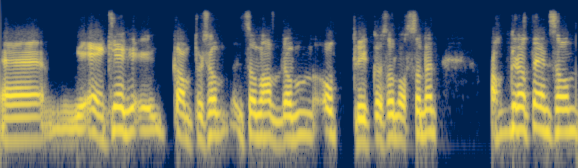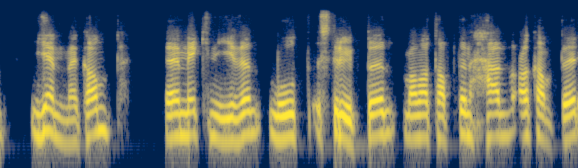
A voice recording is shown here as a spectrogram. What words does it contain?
egentlig kamper som, som, handler om opprykk og sånn også, men akkurat en sånn hjemmekamp med kniven mot strupen Man har tapt en haug av kamper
